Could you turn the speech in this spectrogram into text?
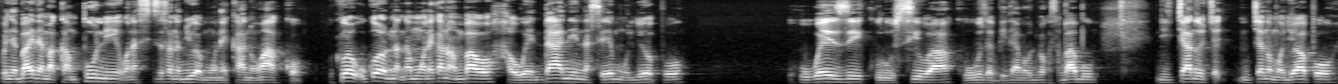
kwenye baadhi ya makampuni wanasisitiza sana juu ya mwonekano wako. Ukiwa, ukiwa na, na mwonekano ambao hauendani na sehemu uliopo huwezi kuruhusiwa kuuza bidhaa huduma kwa sababu ni chanzo cha, ni chanzo mojawapo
